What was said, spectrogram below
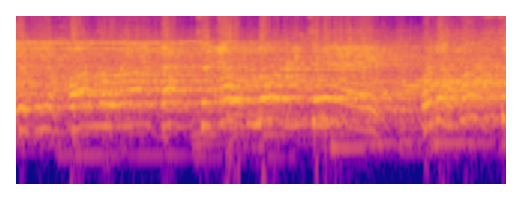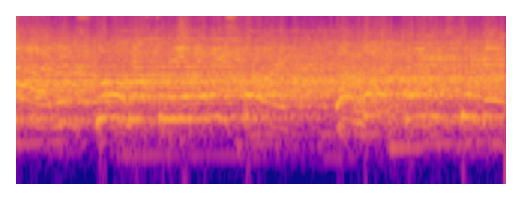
should be a fun ride back to Elton today for the first time in school history of any sport. The North Plains Cougars.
